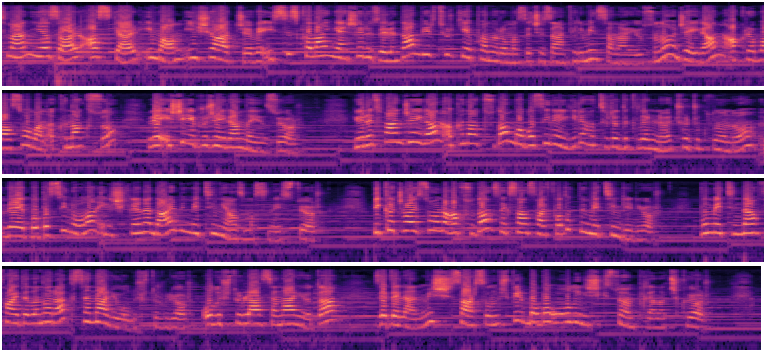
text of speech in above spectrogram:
Öğretmen, yazar, asker, imam, inşaatçı ve işsiz kalan gençler üzerinden bir Türkiye panoraması çizen filmin senaryosunu Ceylan, akrabası olan Akın Aksu ve eşi Ebru Ceylan'la yazıyor. Yönetmen Ceylan, Akın Aksu'dan babasıyla ilgili hatırladıklarını, çocukluğunu ve babasıyla olan ilişkilerine dair bir metin yazmasını istiyor. Birkaç ay sonra Aksu'dan 80 sayfalık bir metin geliyor. Bu metinden faydalanarak senaryo oluşturuluyor. Oluşturulan senaryoda zedelenmiş, sarsılmış bir baba-oğul ilişkisi ön plana çıkıyor.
